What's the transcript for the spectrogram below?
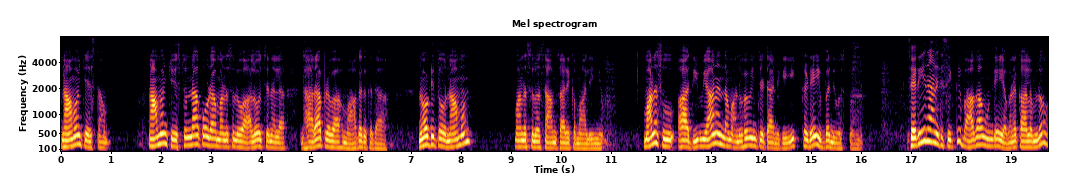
నామం చేస్తాం. నామం చేస్తున్నా కూడా మనసులో ఆలోచనల ధారాప్రవాహం ఆగదు కదా? నోటితో నామం మనసులో సాంసారిక మాలిన్యం. మనసు ఆ దివ్యానందం అనుభవించటానికి ఇక్కడే ఇబ్బంది వస్తుంది. శరీరానికి శక్తి బాగా ఉండే యవన కాలంలో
